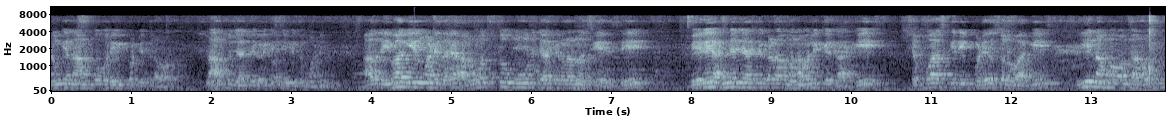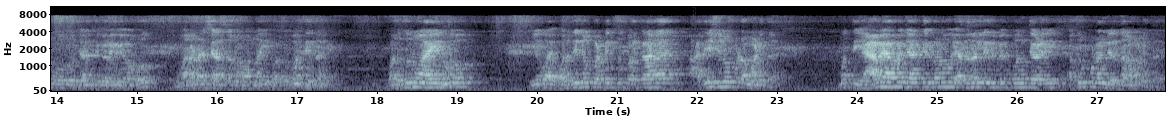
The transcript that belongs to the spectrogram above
ನಮಗೆ ನಾಲ್ಕೂವರೆಗೆ ಕೊಟ್ಟಿದ್ರು ಅವಾಗ. ನಾಲ್ಕು ಜಾತಿಗಳಿಗೆ ಸೀಮಿತ ಮಾಡಿ. ಆದರೆ ಇವಾಗ ಏನು ಮಾಡಿದ್ದಾರೆ? ಅರವತ್ತು ಮೂರು ಜಾತಿಗಳನ್ನು ಸೇರಿಸಿ ಬೇರೆ ಅನ್ಯ ಜಾತಿಗಳ ಮನವೊಲಿಕೆಗಾಗಿ ಶಬ್ಬಾಸ್ಗಿರಿ ಪಡೆಯುವ ಸಲುವಾಗಿ ಈ ನಮ್ಮ ಒಂದು ಅರವತ್ತ್ಮೂರು ಜಾತಿಗಳಿಗೆ ಅವರು ಮರಣ ಶಾಸನವನ್ನು ಇವಾಗ ಬರೆದಿದ್ದಾರೆ. ಬರೆದೂ ಆಯಿತು ಇವ ವರದಿನೂ ಕೊಟ್ಟಿದ್ದ ಪ್ರಕಾರ ಆದೇಶನೂ ಕೂಡ ಮಾಡಿದ್ದಾರೆ. ಮತ್ತು ಯಾವ್ಯಾವ ಜಾತಿಗಳು ಎದರಲ್ಲಿ ಇರಬೇಕು ಅಂತೇಳಿ ಅದು ಕೂಡ ನಿರ್ಧಾರ ಮಾಡಿದ್ದಾರೆ.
